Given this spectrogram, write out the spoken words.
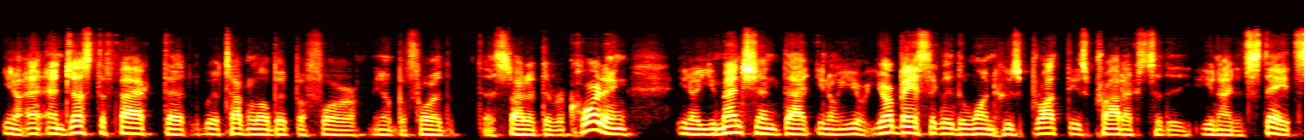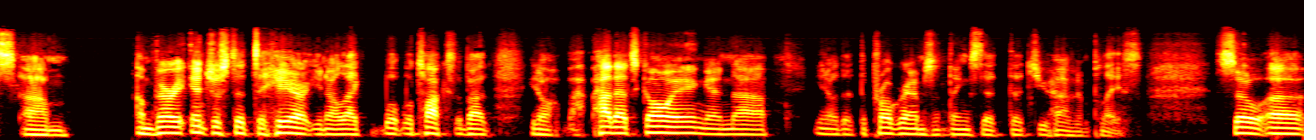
you know, and, and, just the fact that we were talking a little bit before, you know, before the, the started the recording. You know, you mentioned that you know you're you're basically the one who's brought these products to the United States. Um, I'm very interested to hear, you know, like we'll, we'll talk about, you know, how that's going and, uh, you know, the, the programs and things that, that you have in place. So, uh,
